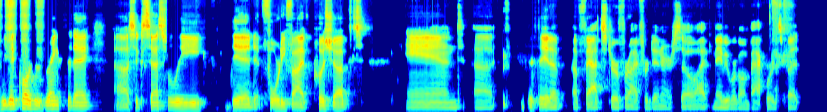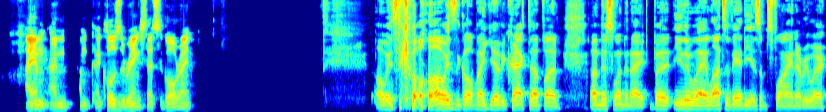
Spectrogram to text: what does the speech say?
he did close his rings today successfully did 45 push-ups and uh, just ate a, a fat stir fry for dinner so I, maybe we're going backwards but I am. I'm. I'm. I close the rings. That's the goal, right? Always the goal. Always the goal, Mike. You have me cracked up on on this one tonight. But either way, lots of Andyisms flying everywhere.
